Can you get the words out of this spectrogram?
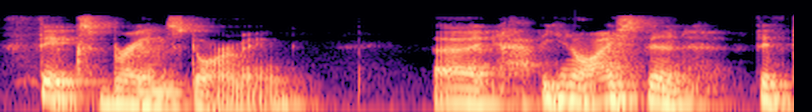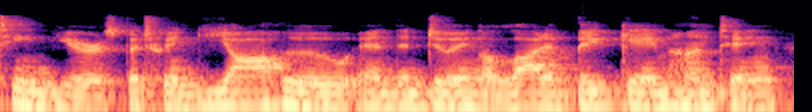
fix brainstorming. Uh, you know, I spent 15 years between Yahoo and then doing a lot of big game hunting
